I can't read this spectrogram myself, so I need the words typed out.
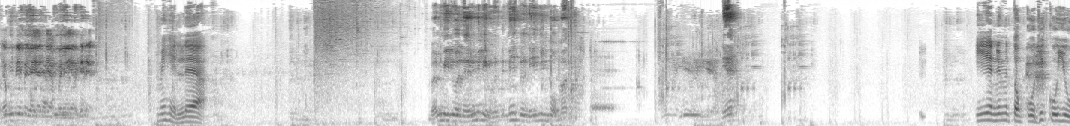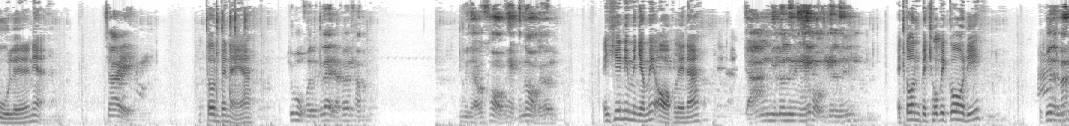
แล้วพรุ่งนี้ไปเรียนเนี่ยไปเรียนไหมเนี่ย ไม่เห็นเลยอะเหมือนมีตัวหนึ่งมีหลิมมันไม่ใช่ตัวนี้ยิงผมอะเนี้ยอีอันนี้มันตรงกูที่กูอยู่เลยนะเนี่ย ใช่ไอ้ต้นไปไหนอะชูบุกคนก็ได้แล้วก็ครับอยู่แถวขอบแหงข้างนอกกันแล้วไอ้เฮียนี่มันยังไม่ออกเลยนะยังมีตัวหนึ่งไงบอกอีกตัวหนึ่งไอ้ต้นไปชุบไอโก้ดิไปเพื่อนอะไรมั้ง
